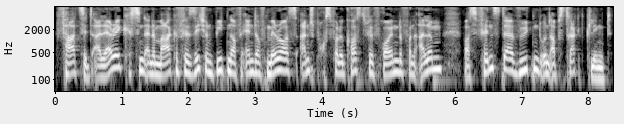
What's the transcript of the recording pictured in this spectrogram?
Fazit. Alaric sind eine Marke für sich und bieten auf End of Mirrors anspruchsvolle Kost für Freunde von allem, was finster, wütend und abstrakt klingt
